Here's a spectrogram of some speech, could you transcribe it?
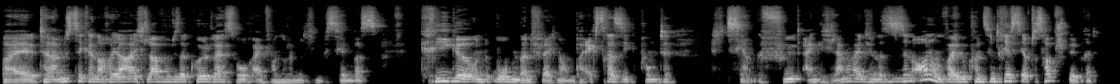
bei Terra Mystica noch, ja, ich laufe auf dieser Kultleiste hoch, einfach nur damit ich ein bisschen was kriege und oben dann vielleicht noch ein paar extra Siegpunkte. Das ist ja gefühlt eigentlich langweilig und das ist in Ordnung, weil du konzentrierst dich auf das Hauptspielbrett.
